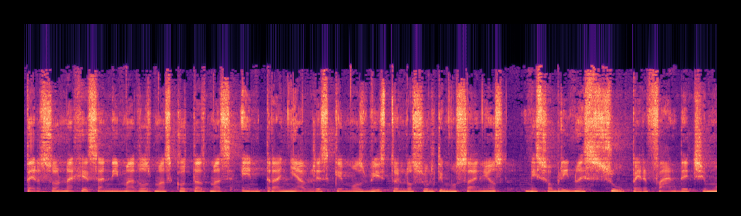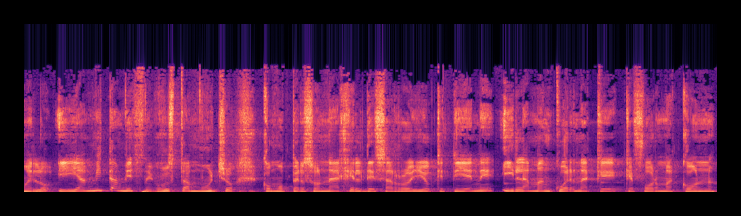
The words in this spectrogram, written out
personajes animados mascotas más entrañables que hemos visto en los últimos años. Mi sobrino es súper fan de Chimuelo y a mí también me gusta mucho como personaje el desarrollo que tiene y la mancuerna que, que forma con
